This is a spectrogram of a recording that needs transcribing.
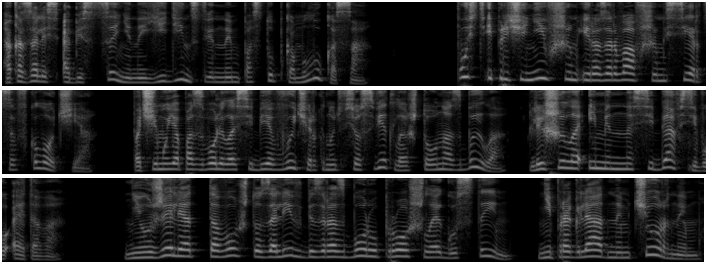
оказались обесценены единственным поступком Лукаса, пусть и причинившим и разорвавшим сердце в клочья. Почему я позволила себе вычеркнуть все светлое, что у нас было, лишила именно себя всего этого? Неужели от того, что залив без разбору прошлое густым, непроглядным черным,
